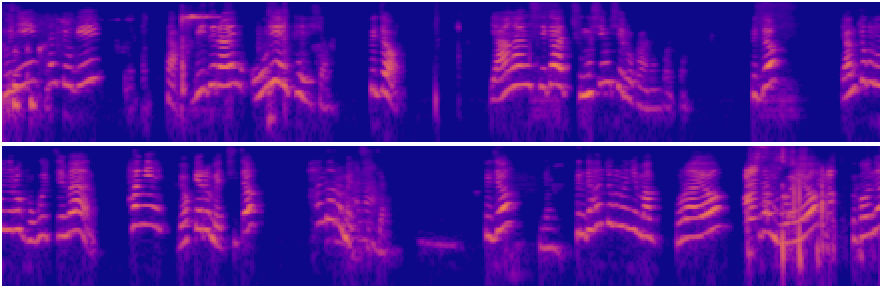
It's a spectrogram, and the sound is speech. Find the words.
눈이 한쪽이 자 미드라인 오리엔테이션 그죠? 양한시가 중심시로 가는 거죠. 그죠? 양쪽 눈으로 보고 있지만 상이 몇 개로 맺히죠? 하나로 맺히죠. 그죠? 네. 근데 한쪽 눈이 막 돌아요? 그럼 뭐예요? 그거는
